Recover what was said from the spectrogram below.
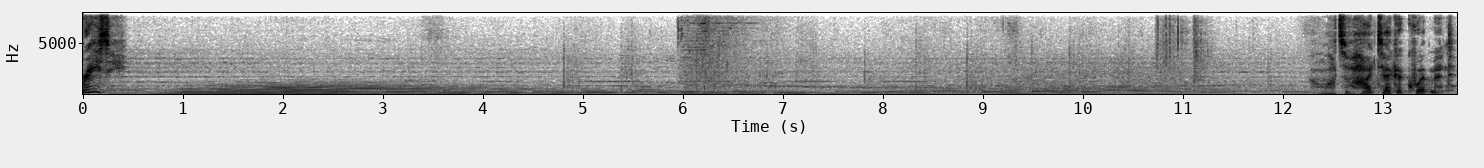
Crazy. Lots of high-tech equipment.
